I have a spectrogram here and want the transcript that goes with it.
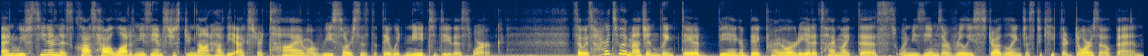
and we've seen in this class how a lot of museums just do not have the extra time or resources that they would need to do this work. So it's hard to imagine linked data being a big priority at a time like this when museums are really struggling just to keep their doors open.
